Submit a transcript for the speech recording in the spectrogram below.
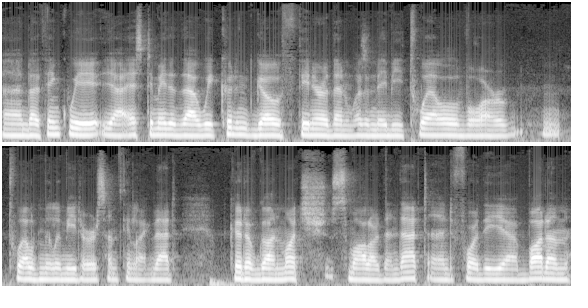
and I think we yeah estimated that we couldn't go thinner than was it maybe 12 or 12 millimeter or something like that. We could have gone much smaller than that. And for the uh, bottom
